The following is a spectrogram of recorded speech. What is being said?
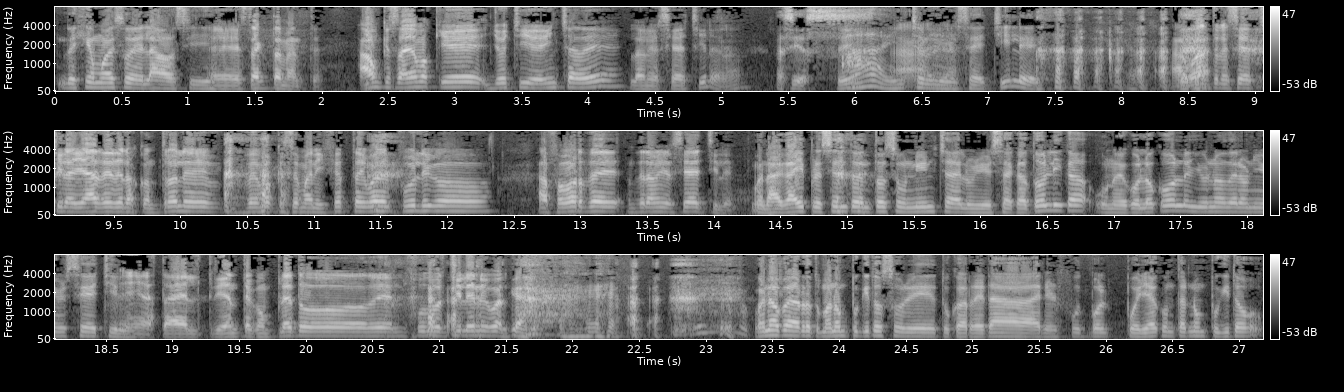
dejemos eso de lado, sí. Eh, exactamente. Aunque sabemos que Yoshi es hincha de la Universidad de Chile, ¿no? Así es. Ah, hincha Ah, de la ya. Universidad de Chile. Aguante la Universidad de Chile, ya desde los controles vemos que se manifiesta igual el público a favor de, de la Universidad de Chile. bueno, acá hay presento entonces un hincha de la Universidad Católica, uno de Colo Colo y uno de la Universidad de Chile. Eh, está el tridente completo del fútbol chileno igual. Bueno, para retomar un poquito sobre tu carrera en el fútbol, ¿podría contarnos un poquito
